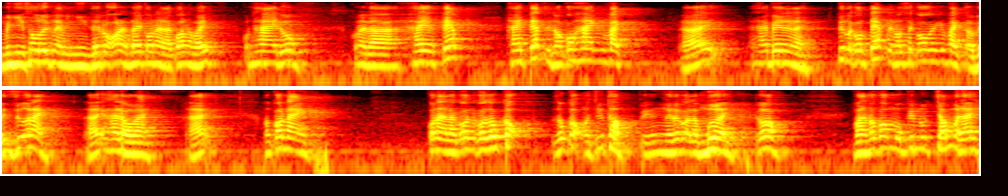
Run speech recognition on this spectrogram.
Mình nhìn sau lưng này, mình nhìn thấy rõ này. Đây, con này là con là mấy con hai đúng không? Con này là hai tép. Hai tép thì nó có hai cái vạch. Đấy, hai bên này này. Tức là con tép thì nó sẽ có cái vạch ở bên giữa này. Đấy, hai đầu này. Đấy. Còn con này con này là con có dấu cộng dấu cộng là chữ thập người ta gọi là 10 đúng không? Và nó có một cái nút chấm ở đây.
